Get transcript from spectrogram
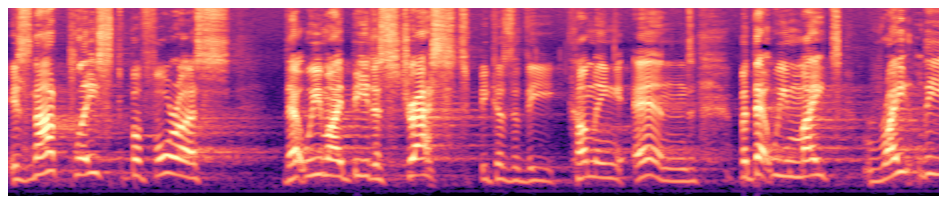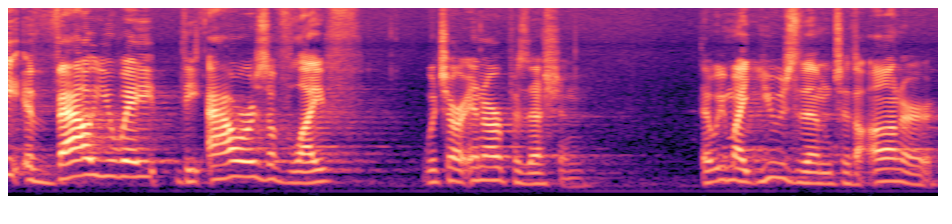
is not placed before us that we might be distressed because of the coming end, but that we might rightly evaluate the hours of life which are in our possession, that we might use them to the honor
